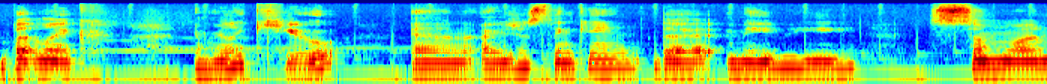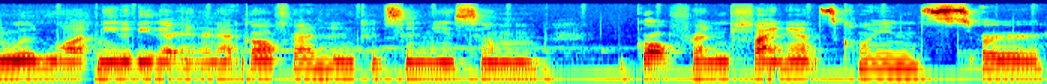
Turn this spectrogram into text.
But like, I'm really cute, and I was just thinking that maybe someone would want me to be their internet girlfriend and could send me some girlfriend finance coins or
